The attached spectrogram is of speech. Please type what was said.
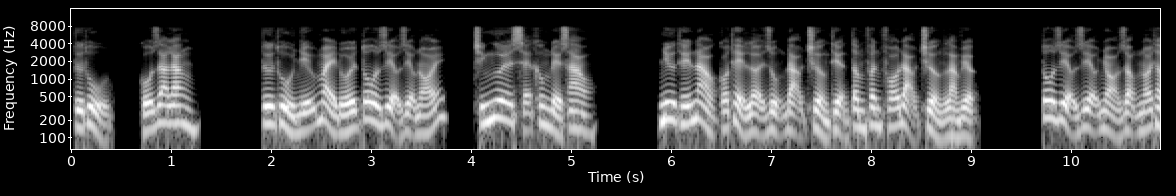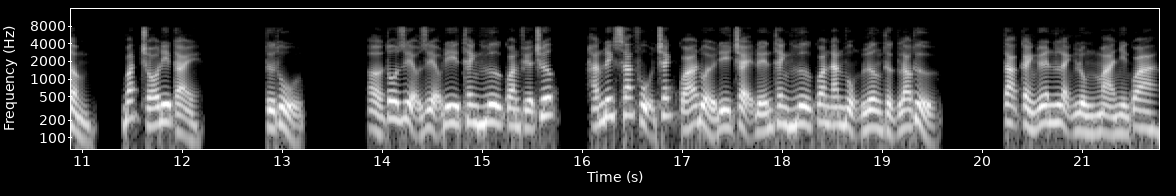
Từ thủ, cố gia lăng. Từ thủ nhíu mày đối tô rượu rượu nói, chính ngươi sẽ không để sao. Như thế nào có thể lợi dụng đạo trưởng thiện tâm phân phó đạo trưởng làm việc. Tô rượu rượu nhỏ giọng nói thầm, bắt chó đi cày. Từ thủ. Ở tô diệu diệu đi thanh hư quan phía trước, hắn đích sát phụ trách quá đuổi đi chạy đến thanh hư quan ăn vụng lương thực lao thử. Tạ cảnh nguyên lạnh lùng mà nhìn qua.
